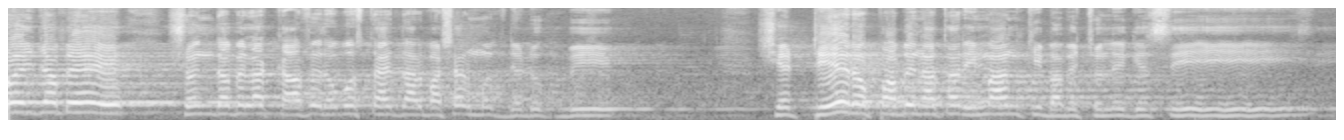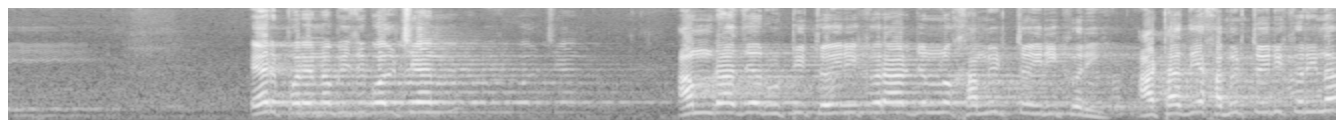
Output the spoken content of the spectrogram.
হয়ে যাবে, সন্ধ্যাবেলা কাফের অবস্থায় তার বাসার মধ্যে ঢুকবে। সে টেরও পাবে না তার ইমান কীভাবে চলে গেছে। এরপরে নবীজি বলছেন, আমরা যে রুটি তৈরি করার জন্য খামির তৈরি করি, আটা দিয়ে খামির তৈরি করি না?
